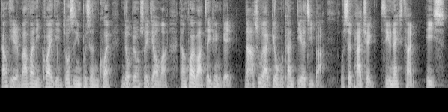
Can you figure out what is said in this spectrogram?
钢铁人，麻烦你快一点，做事情不是很快，你都不用睡觉吗？赶快把这片给拿出来给我们看第二季吧。我是 Patrick，see you next time，peace。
